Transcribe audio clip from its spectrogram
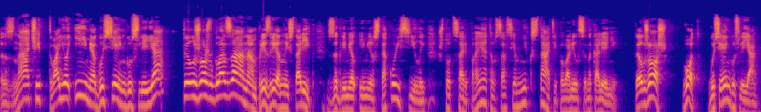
Значит, твое имя Гусейн Гуслия? Ты лжешь в глаза нам, презренный старик, загремел эмир с такой силой, что царь поэтов совсем не кстати повалился на колени. Ты лжешь! Вот, Гусейн Гуслия.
